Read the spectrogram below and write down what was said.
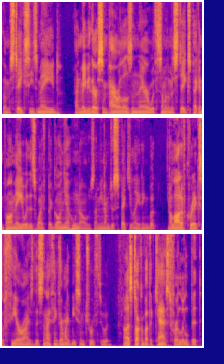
the mistakes he's made. And maybe there are some parallels in there with some of the mistakes Peckinpah made with his wife Begonia. Who knows? I mean, I'm just speculating, but a lot of critics have theorized this, and I think there might be some truth to it. Now let's talk about the cast for a little bit.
